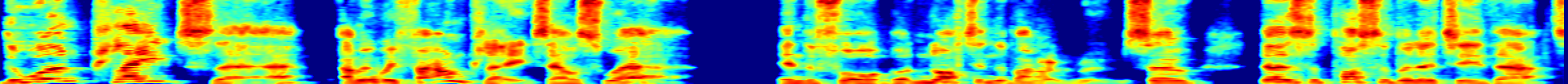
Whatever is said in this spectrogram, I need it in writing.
There weren't plates there. I mean, we found plates elsewhere in the fort, but not in the barrack room. So, there's the possibility that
